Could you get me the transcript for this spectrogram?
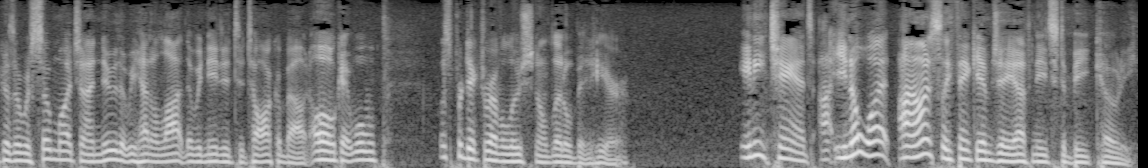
because there was so much, and I knew that we had a lot that we needed to talk about. Oh, okay. Well, let's predict Revolution a little bit here. Any chance? I, you know what? I honestly think MJF needs to beat Cody.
